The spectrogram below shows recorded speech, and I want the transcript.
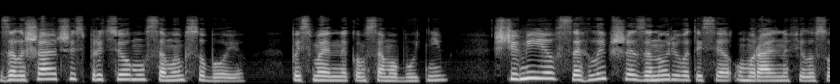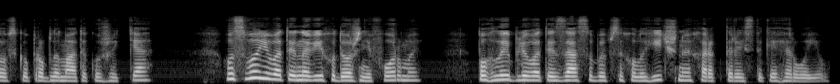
залишаючись при цьому самим собою, письменником самобутнім, що вміє все глибше занурюватися у морально-філософську проблематику життя, освоювати нові художні форми, поглиблювати засоби психологічної характеристики героїв.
